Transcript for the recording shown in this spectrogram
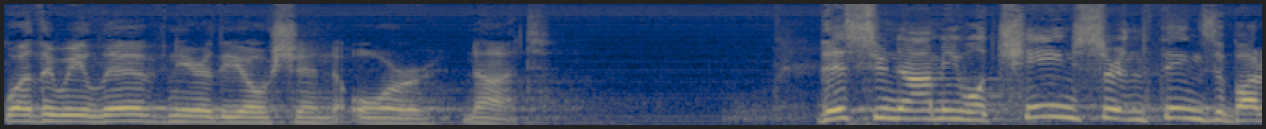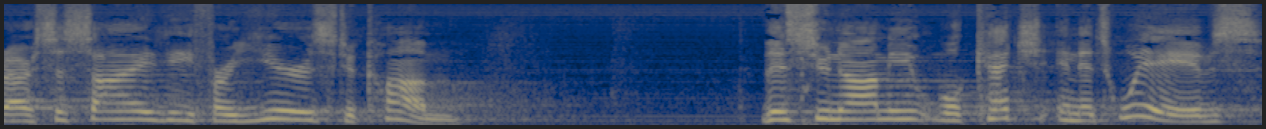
whether we live near the ocean or not. This tsunami will change certain things about our society for years to come. This tsunami will catch in its waves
